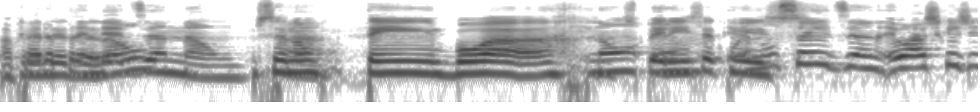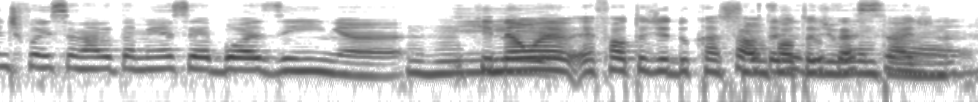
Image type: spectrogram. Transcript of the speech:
Eu Aprender a quero dizer aprender a não? dizer não. você não Ah. tem boa Não, experiência eu, com eu isso. não sei dizer. Eu acho que a gente foi ensinada também a ser boazinha. Uhum, E- Que não é, é falta de educação, falta, Falta de, de vontade, educação. né?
